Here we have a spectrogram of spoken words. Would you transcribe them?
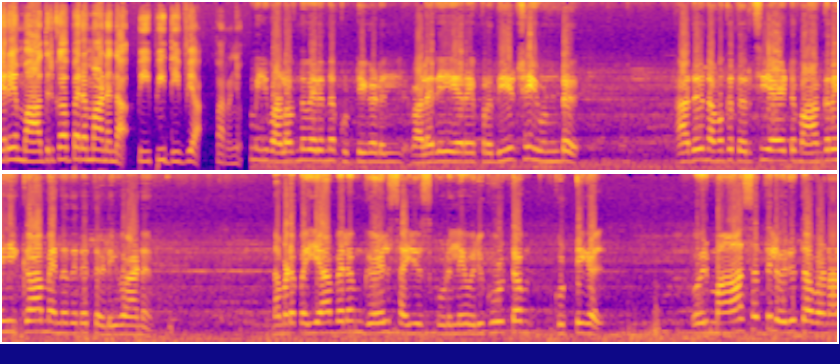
ഏറെ മാതൃകാപരമാണെന്ന് പി പി ദിവ്യ പറഞ്ഞു. ഈ വളർന്നു വരുന്ന കുട്ടികളിൽ വളരെയേറെ പ്രതീക്ഷയുണ്ട്. അത് നമുക്ക് തീർച്ചയായിട്ടും ആഗ്രഹിക്കാം എന്നതിന്റെ തെളിവാണ്. നമ്മുടെ പയ്യാമ്പലം ഗേൾസ് ഹൈ സ്കൂളിലെ ഒരു കൂട്ടം കുട്ടികൾ ഒരു മാസത്തിൽ ഒരു തവണ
